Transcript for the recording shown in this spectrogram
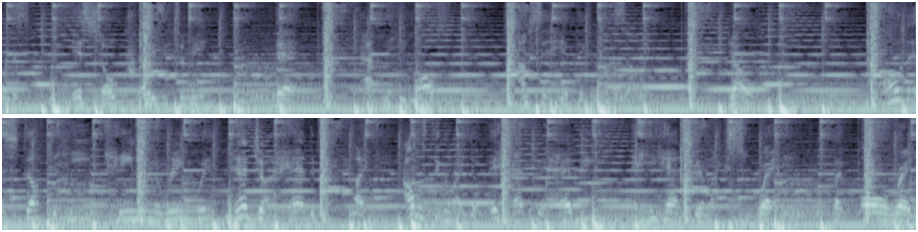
Listen, it's so crazy to me that after he lost, I'm sitting here thinking to myself, yo, all that stuff that he came in the ring with, that junk had to be like I was thinking like, yo, it had to be heavy and he had to be like sweating, like already,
